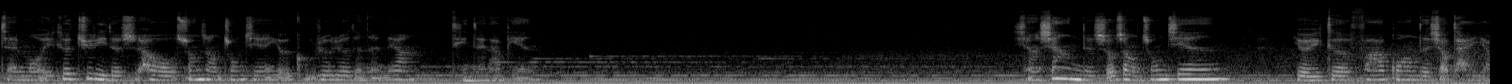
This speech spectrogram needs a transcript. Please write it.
在某一个距离的时候，双掌中间有一股热热的能量停在那边。想象你的手掌中间。有一个发光的小太阳，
